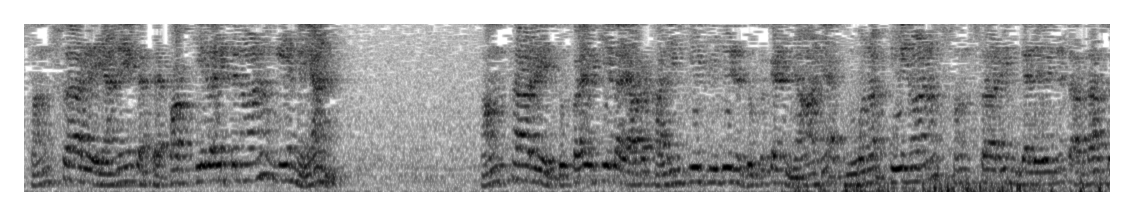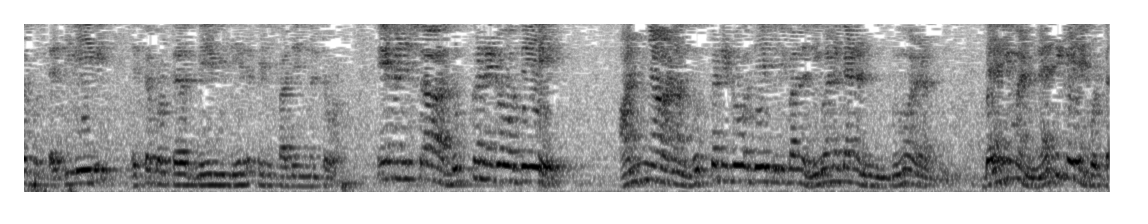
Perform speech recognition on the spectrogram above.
සංසාරේ යන්නේක සැපක් කියලා හිතනවනම් එහෙම යන්නේ. සංසාරයේ දුකයි කියලා අර කලින් කියපු විදිහට දුක ගැන ඥානයක් නුවණක් තියෙනවා නම් සංසාරයෙන් ගැලවෙන්නට අදහසකුත් ඇති වේවි. එතකොට මේ විදිහට පිළිපදින්නට ඕන. ඒ නිසා දුක්ඛ නිරෝධේ අඥාන දුක්ඛ නිරෝධේ පිළිබඳ නිවන ගැන නුවණ දැනීම නැති කෙනෙකුට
